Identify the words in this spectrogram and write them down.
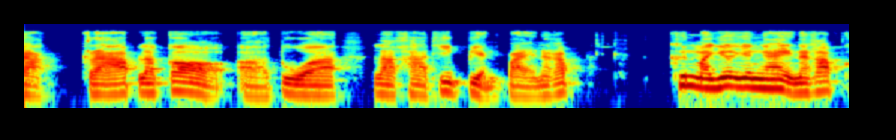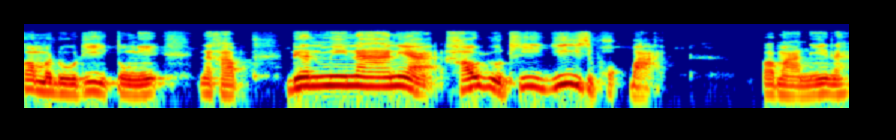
จากกราฟแล้วก็ตัวราคาที่เปลี่ยนไปนะครับ ขึ้นมาเยอะยังไงนะครับ ก็มาดูที่ตรงนี้นะครับ เดือนมีนาเนี่ยเขาอยู่ที่ 26 บาท ประมาณนี้นะ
